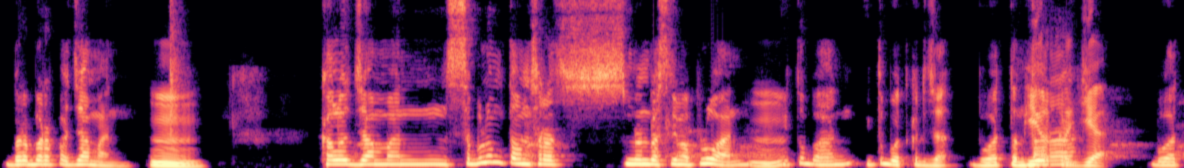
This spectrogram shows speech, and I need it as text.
beberapa zaman. Hmm. Kalau zaman sebelum tahun 100 1950-an Hmm. itu bahan itu buat kerja, buat Pure tentara, kerja. buat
